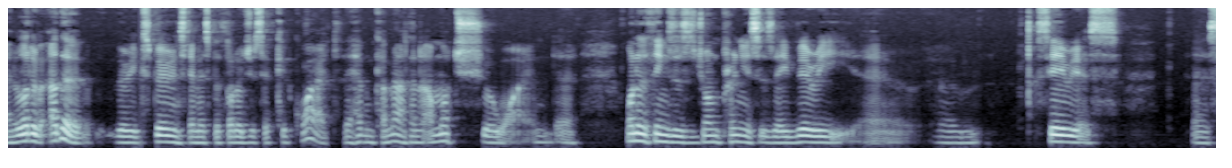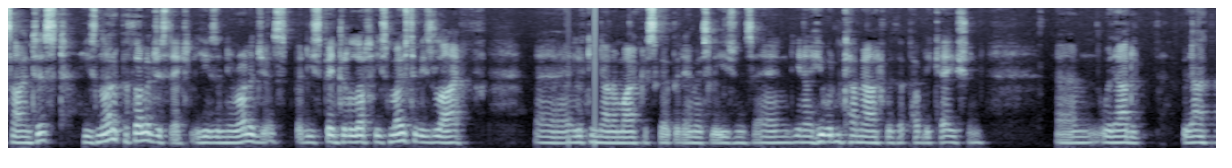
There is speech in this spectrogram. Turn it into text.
and a lot of other very experienced MS pathologists have kept quiet. They haven't come out, and I'm not sure why. And uh, one of the things is John Prineas is a very uh, um, serious uh, scientist. He's not a pathologist actually; he's a neurologist, but he spent a lot. He's most of his life uh, looking down a microscope at MS lesions, and you know he wouldn't come out with a publication um, without without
